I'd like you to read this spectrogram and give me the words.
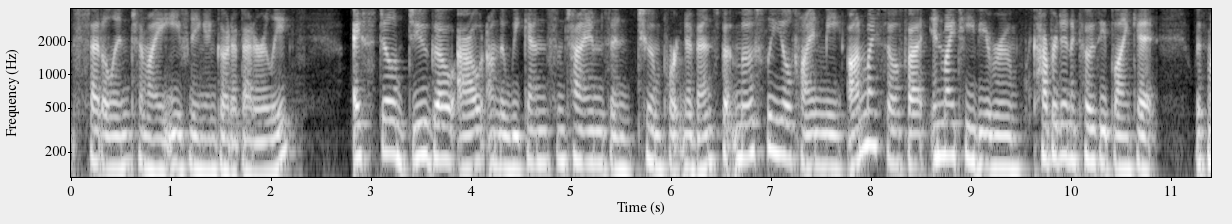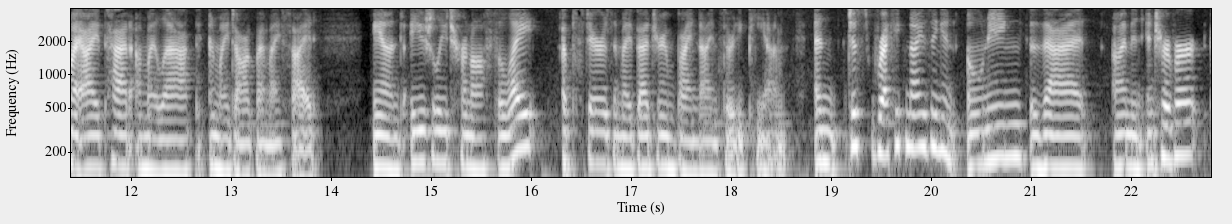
settle into my evening and go to bed early. I still do go out on the weekends sometimes and to important events, but mostly you'll find me on my sofa in my TV room, covered in a cozy blanket with my iPad on my lap and my dog by my side. And I usually turn off the light upstairs in my bedroom by 9:30 p.m. And just recognizing and owning that I'm an introvert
